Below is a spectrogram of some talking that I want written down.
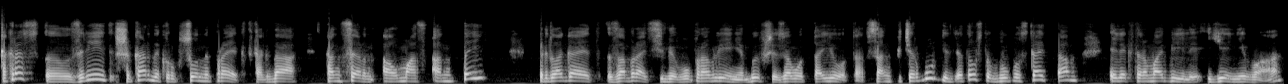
как раз э, зреет шикарный коррупционный проект, когда концерн «Алмаз Антей» предлагает забрать себе в управление бывший завод Toyota в Санкт-Петербурге для того, чтобы выпускать там электромобили Енива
